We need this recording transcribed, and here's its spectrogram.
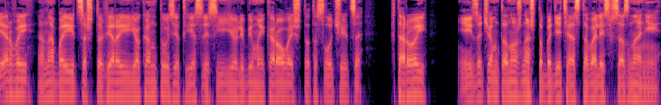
Первый, она боится, что Вера ее контузит, если с ее любимой коровой что-то случится. Второй, ей зачем-то нужно, чтобы дети оставались в сознании.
